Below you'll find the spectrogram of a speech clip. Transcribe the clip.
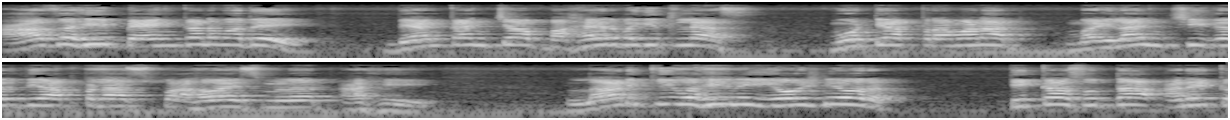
आजही बँकांमध्ये बँकांच्या बाहेर बघितल्यास मोठ्या प्रमाणात महिलांची गर्दी आपणास पाहावयास मिळत आहे. लाडकी वहीन योजनेवर टीका सुद्धा अनेक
